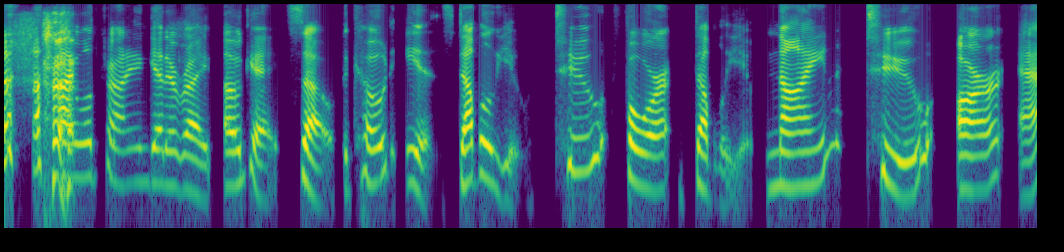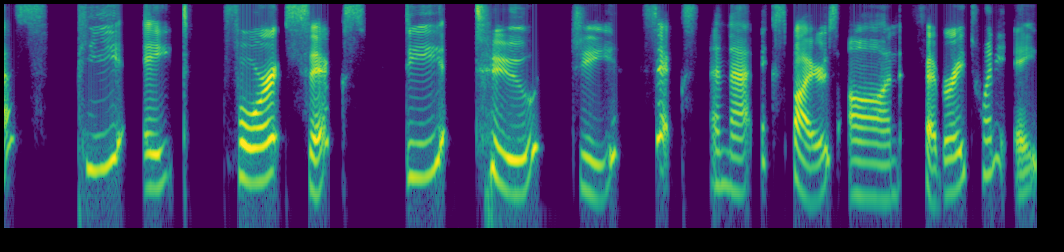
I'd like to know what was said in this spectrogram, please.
I will try and get it right. Okay. So the code is W24W 92RS P846 D2G6. And that expires on February 28th,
